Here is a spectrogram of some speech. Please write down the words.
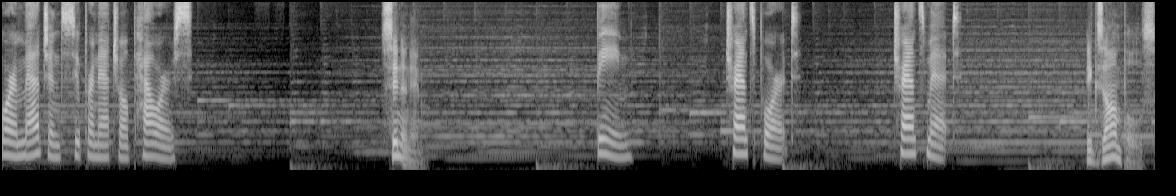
or imagined supernatural powers. Synonym Beam, Transport, Transmit. Examples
